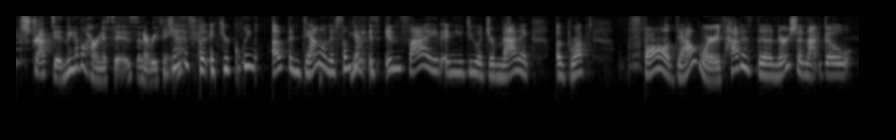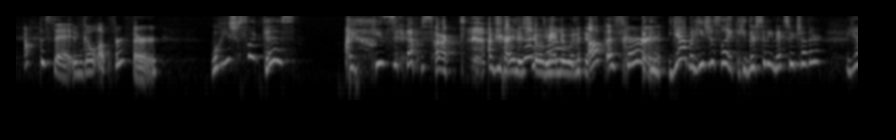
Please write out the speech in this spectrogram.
like strapped in, they have the harnesses and everything. Yes, but if you're going up and down, if something Yeah. is inside and you do a dramatic, abrupt fall downwards, how does the inertia not go opposite and go up further? Well, he's just like this. Like he's. I'm sorry. I'm trying to show Amanda what it up a skirt. Yeah, but he's just like he, they're sitting next to each other, Yeah.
